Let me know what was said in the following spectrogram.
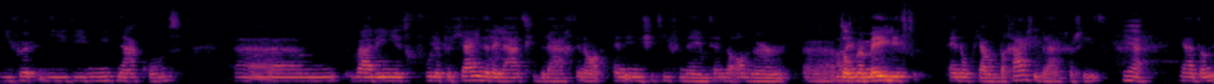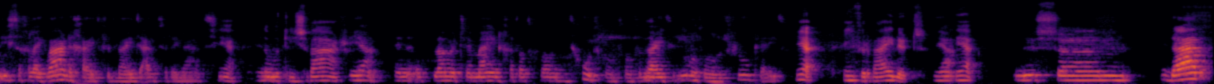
die, die, die niet nakomt. Ehm, waarin je het gevoel hebt dat jij de relatie draagt en, al, en initiatieven neemt en de ander eh, Dat- alleen maar meelift en op jouw bagagedrager ziet. Ja, Ja, dan is de gelijkwaardigheid verdwijnt uit de relatie. ja, En- dan wordt die zwaar. Ja, en op lange termijn gaat dat gewoon niet goed, want dan verdwijnt er iemand onder het vloerkleed. En je verwijdert. Ja. Ja. Dus ehm, daar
